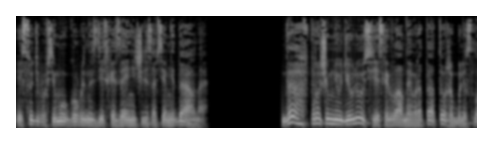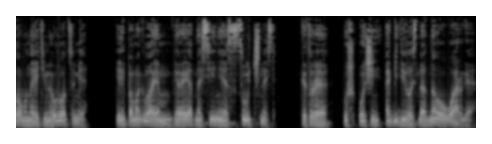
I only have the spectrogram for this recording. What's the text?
и, судя по всему, гоблины здесь хозяйничали совсем недавно. Да, впрочем, не удивлюсь, если главные врата тоже были сломаны этими уродцами, и помогла им, вероятно, синяя сущность, которая уж очень обиделась на одного варга.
